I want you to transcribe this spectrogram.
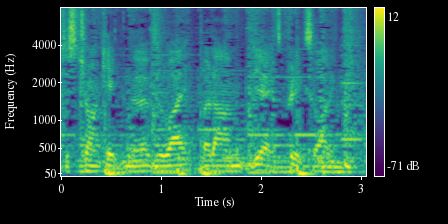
just try and keep the nerves away. But um, yeah, it's pretty exciting.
